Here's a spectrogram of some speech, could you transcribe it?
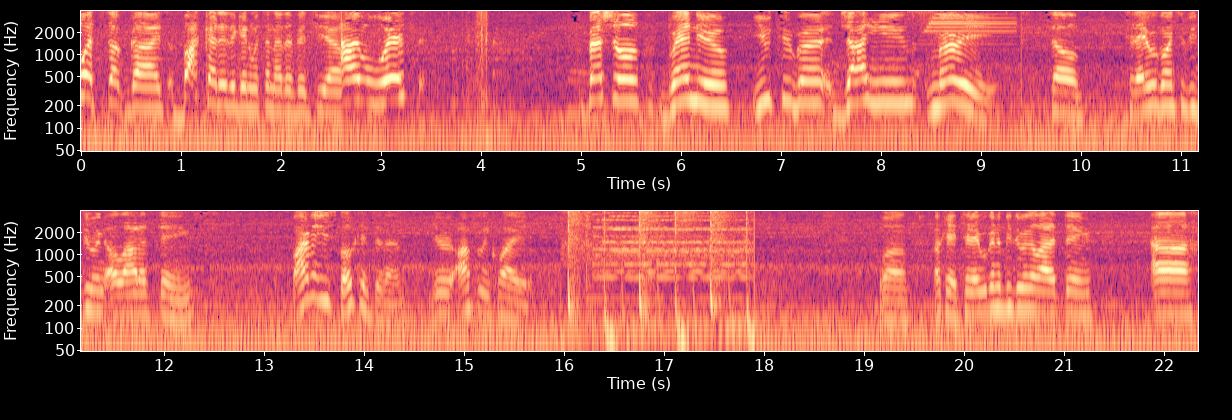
What's up guys? Back at it again with another video. I'm with special brand new YouTuber Jaheem Murray. So today we're going to be doing a lot of things. Why haven't you spoken to them? You're awfully quiet. Well, okay, today we're gonna be doing a lot of things. Uh,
